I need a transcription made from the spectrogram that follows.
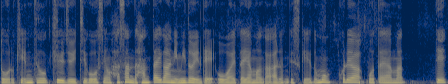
道路県道91号線を挟んだ反対側に緑で覆われた山があるんですけれども、これはボタ山で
